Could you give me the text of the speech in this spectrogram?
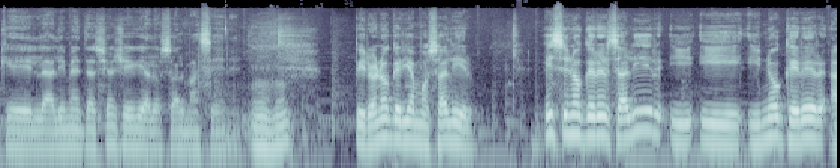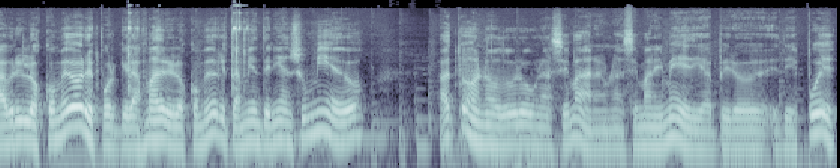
que la alimentación llegue a los almacenes. Pero no queríamos salir. Ese no querer salir y, y- y no querer abrir los comedores, porque las madres de los comedores también tenían su miedo, a todos nos duró una semana, una semana y media, pero después,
